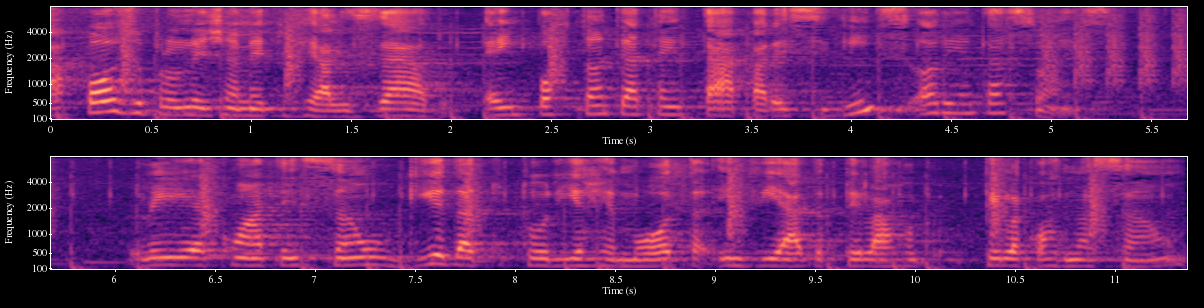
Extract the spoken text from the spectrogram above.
Após o planejamento realizado, é importante atentar para as seguintes orientações. Leia com atenção o guia da tutoria remota enviada pela, pela coordenação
